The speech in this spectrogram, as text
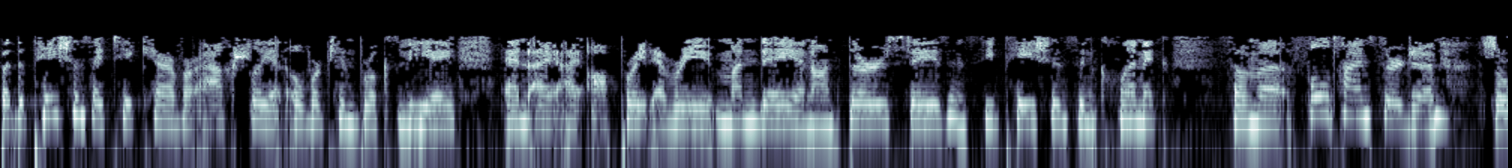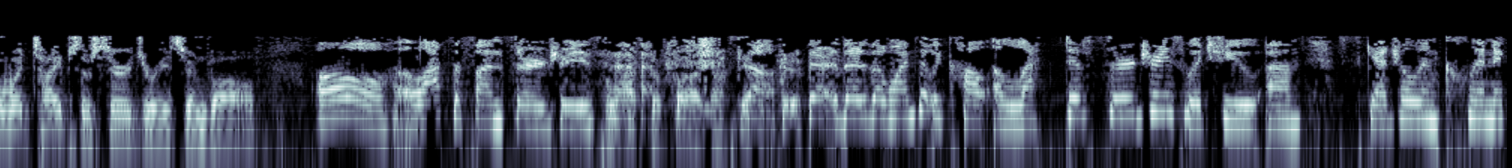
But the patients I take care of are actually at Overton Brooks VA, and I, I operate every Monday and on Thursdays and see patients in clinic. So I'm a full time surgeon. So, what types of surgeries are involved? Oh, lots of fun surgeries. Lots of fun. Okay. so they're, they're the ones that we call elective surgeries, which you um, schedule in clinic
